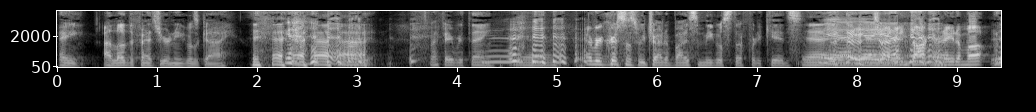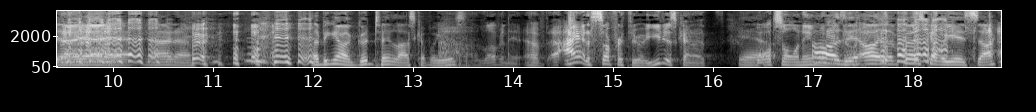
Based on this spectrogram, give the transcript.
Hey, I love the fact you're an Eagles guy. it's It's my favorite thing. Every Christmas we try to buy some Eagle stuff for the kids. Yeah, yeah, yeah try to indoctrinate them up. Yeah, yeah, yeah. No, no. They've been going good too the last couple of years. I'm loving it. Uh, I had to suffer through it. You just kind of Yeah. waltz on in. Oh, when was it? oh, the first couple of years sucked.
